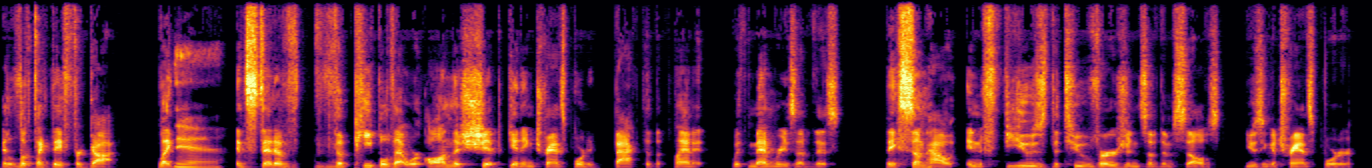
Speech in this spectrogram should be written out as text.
It looked like they forgot. Like yeah. instead of the people that were on the ship getting transported back to the planet with memories of this, they somehow infused the two versions of themselves using a transporter,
